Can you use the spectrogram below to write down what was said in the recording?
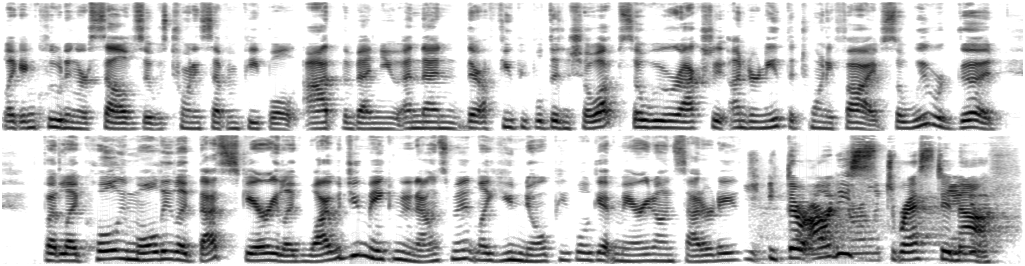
like including ourselves, it was 27 people at the venue. And then there a few people didn't show up. So we were actually underneath the 25. So we were good. But like holy moly, like that's scary. Like why would you make an announcement? Like you know people get married on Saturdays. They're already stressed enough.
